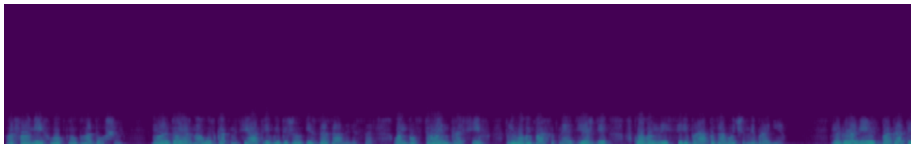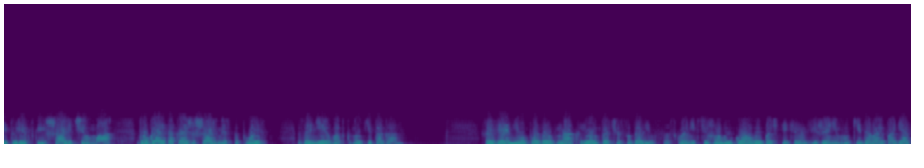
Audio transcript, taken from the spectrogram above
Варфоломей хлопнул в ладоши. Молодой Арнаут, как на театре, выбежал из-за занавеса. Он был строен, красив, в лиловой бархатной одежде, в кованной из серебра позолоченной броне. На голове из богатой турецкой шали челма, другая такая же шаль вместо пояса, за нею воткнут ятаган. Хозяин ему подал знак, и он тотчас удалился, склонив тяжелую голову и почтительным движением руки, давая понять,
